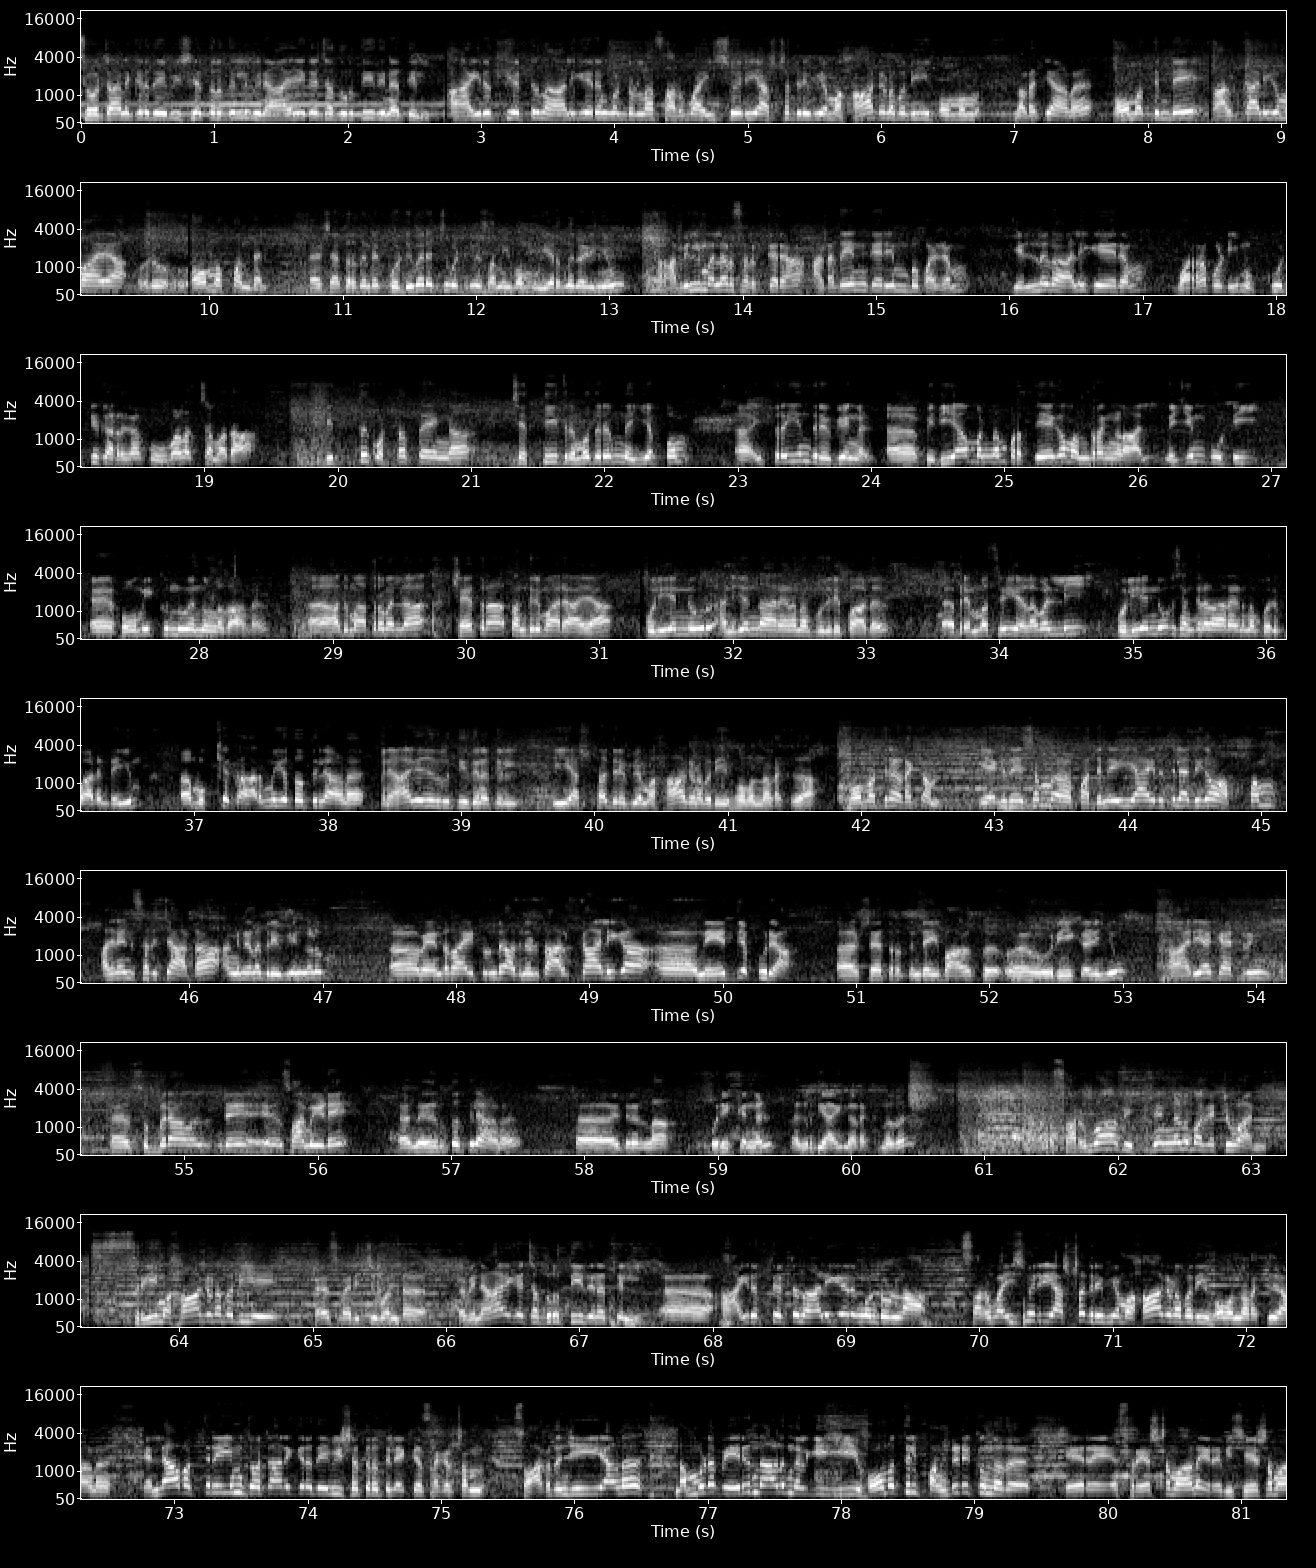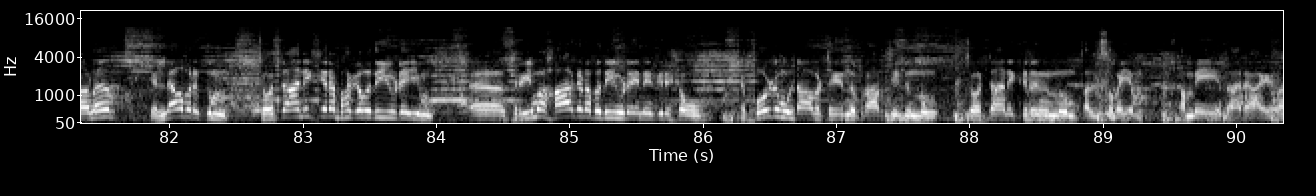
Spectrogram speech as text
ചോറ്റാനിക്കര ദേവീക്ഷേത്രത്തിൽ വിനായക ചതുർത്ഥി ദിനത്തിൽ ആയിരത്തിയെട്ട് നാളികേരം കൊണ്ടുള്ള സർവ ഐശ്വര്യ അഷ്ടദ്രവ്യ മഹാഗണപതി ഹോമം നടക്കുകയാണ്. ഹോമത്തിന്റെ താൽക്കാലികമായ ഒരു ഹോമപ്പന്തൽ ക്ഷേത്രത്തിന്റെ കൊടിവരച്ചുവെട്ടിന് സമീപം ഉയർന്നു കഴിഞ്ഞു. അവിൽമലർ ശർക്കര അടതേൻ കരിമ്പ് പഴം എള്ള് നാളികേരം വറപൊടി മുക്കൂറ്റി കറുക കൂവളച്ചമത വിത്ത് കൊട്ടത്തേങ്ങ ചെത്തി ത്രിമധുരം നെയ്യപ്പം ഇത്രയും ദ്രവ്യങ്ങൾ വിധിയാമണ്ണം പ്രത്യേക മന്ത്രങ്ങളാൽ നെയ്യും കൂട്ടി ഹോമിക്കുന്നു എന്നുള്ളതാണ്. അതുമാത്രമല്ല അത് മാത്രമല്ല ക്ഷേത്ര തന്ത്രിമാരായ പുലിയന്നൂർ അനുജൻ നാരായണ നമ്പൂതിരിപ്പാട് ബ്രഹ്മശ്രീ ഇളവള്ളി പുലിയന്നൂർ ശങ്കരനാരായണ നമ്പൂരിപ്പാടിന്റെയും മുഖ്യ കാർമ്മികത്വത്തിലാണ് വിനായക ചതുർത്ഥി ദിനത്തിൽ ഈ അഷ്ടദ്രവ്യ മഹാഗണപതി ഹോമം നടക്കുക. ഹോമത്തിനടക്കം ഏകദേശം പതിനയ്യായിരത്തിലധികം അപ്പം അതിനനുസരിച്ച് അട അങ്ങനെയുള്ള ദ്രവ്യങ്ങളും വേണ്ടതായിട്ടുണ്ട്. അതിനൊരു താൽക്കാലിക നേദ്യപ്പുര ക്ഷേത്രത്തിന്റെ ഈ ഭാഗത്ത് ഒരുങ്ങിക്കഴിഞ്ഞു. ആര്യ കാറ്ററിംഗ് സുബ്രാവന്റെ സ്വാമിയുടെ നേതൃത്വത്തിലാണ് ഇതിനുള്ള ഒരുക്കങ്ങൾ പ്രകൃതിയായി നടക്കുന്നത്. സർവ വിഘ്നങ്ങളും അകറ്റുവാൻ ശ്രീ മഹാഗണപതിയെ സ്മരിച്ചുകൊണ്ട് വിനായക ചതുർത്ഥി ദിനത്തിൽ ആ, ആയിരത്തിയെട്ട് നാളികേരം കൊണ്ടുള്ള സർവൈശ്വര്യ അഷ്ടദ്രവ്യ മഹാഗണപതി ഹോമം നടക്കുകയാണ്. എല്ലാ ഭക്തരെയും ചോറ്റാനിക്കര ദേവി ക്ഷേത്രത്തിലേക്ക് സഹർഷം സ്വാഗതം ചെയ്യുകയാണ്. നമ്മുടെ പേരും നാളും നൽകി ഈ ഹോമത്തിൽ പങ്കെടുക്കുന്നത് ഏറെ ശ്രേഷ്ഠമാണ് ഏറെ വിശേഷമാണ്. എല്ലാവർക്കും ചോറ്റാനിക്കര ഭഗവതിയുടെയും ശ്രീ മഹാഗണപതിയുടെ അനുഗ്രഹവും എപ്പോഴും ഉണ്ടാവട്ടെ എന്ന് പ്രാർത്ഥിക്കുന്നു. ചോറ്റാനിക്കരയിൽ നിന്നും തത്സമയം. അമ്മേ നാരായണ.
